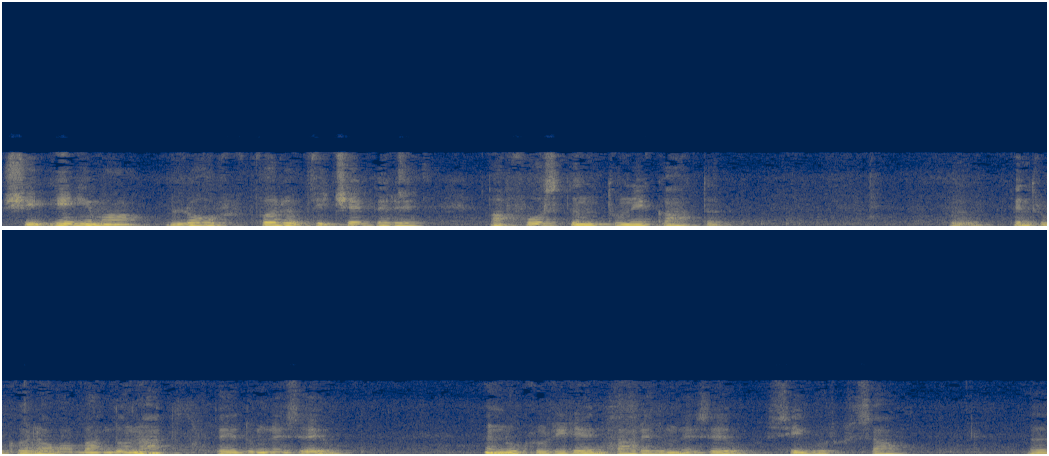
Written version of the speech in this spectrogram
și inima lor, fără pricepere, a fost întunecată, pentru că l-au abandonat pe Dumnezeu în lucrurile în care Dumnezeu, sigur, s-a uh,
